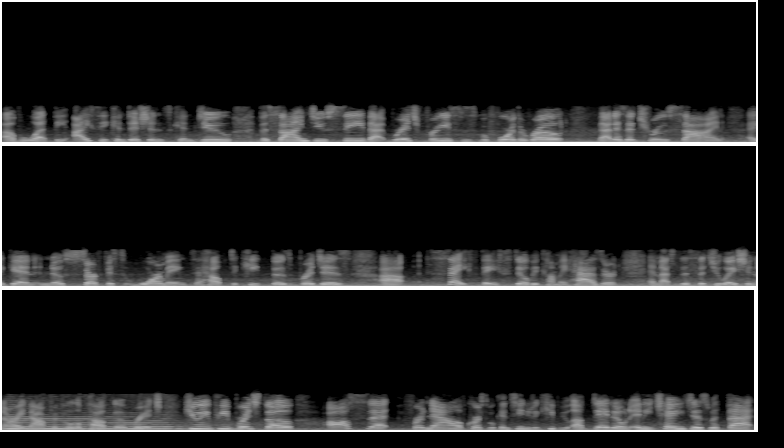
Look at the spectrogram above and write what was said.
of what the icy conditions can do. The signs you see that bridge freezes before the road, that is a true sign. Again, no surface warming to help to keep those bridges uh, safe. They still become a hazard, and that's the situation right now for the Lapalco Bridge. Huey P. Bridge, though, all set for now. Of course, we'll continue to keep you updated on any changes with that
